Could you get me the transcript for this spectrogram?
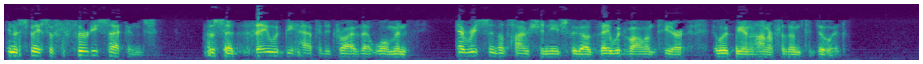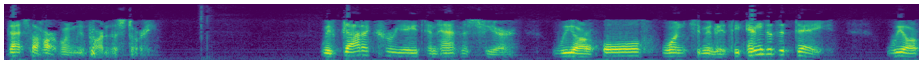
in a space of 30 seconds who said they would be happy to drive that woman every single time she needs to go. They would volunteer. It would be an honor for them to do it. That's the heartwarming part of the story. We've got to create an atmosphere. We are all one community. At the end of the day, we are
